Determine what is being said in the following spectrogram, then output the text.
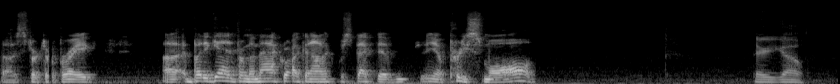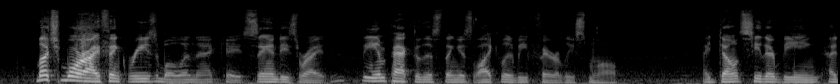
uh, start to break. Uh, but again, from a macroeconomic perspective, you know, pretty small. There you go. Much more, I think, reasonable in that case. Zandi's right. The impact of this thing is likely to be fairly small. I don't see there being. I,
